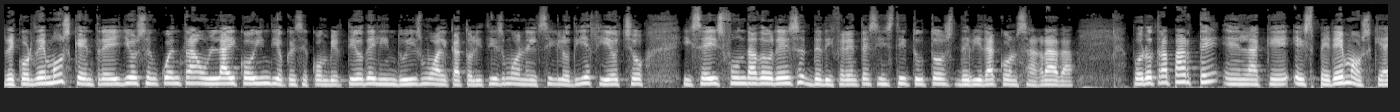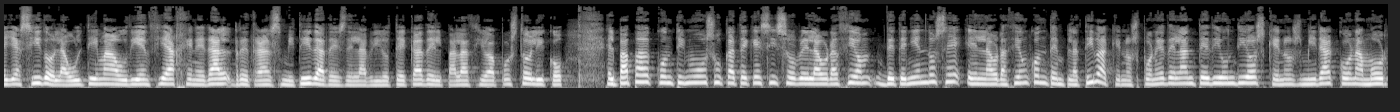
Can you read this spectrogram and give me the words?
Recordemos que entre ellos se encuentra un laico indio que se convirtió del hinduismo al catolicismo en el siglo XVIII y seis fundadores de diferentes institutos de vida consagrada. Por otra parte, en la que esperemos que haya sido la última audiencia general retransmitida desde la biblioteca del Palacio Apostólico, el Papa continuó su catequesis sobre la oración, deteniéndose en la oración contemplativa que nos pone delante de un Dios que nos mira con amor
